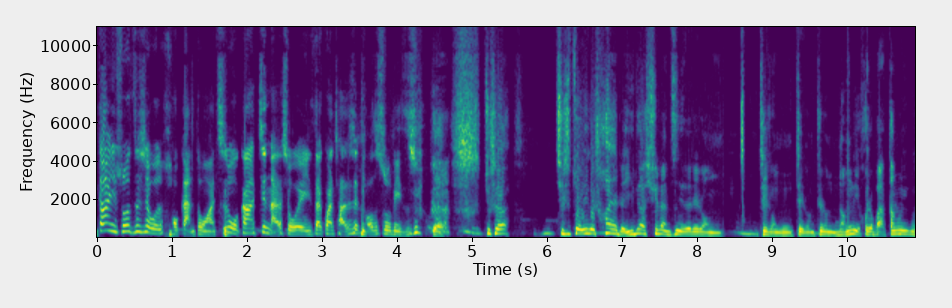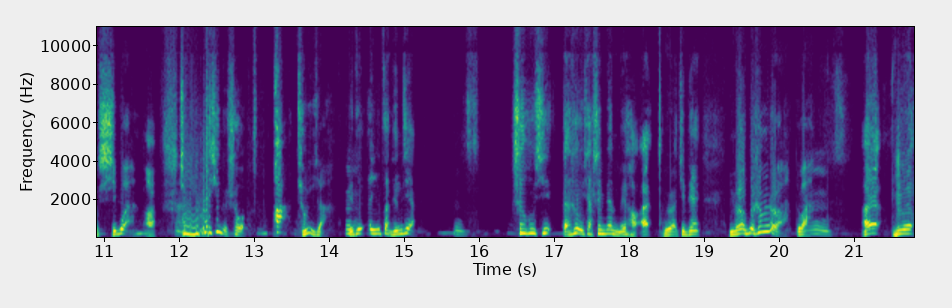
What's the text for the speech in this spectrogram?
刚刚你说这些，我就好感动啊。其实我刚刚进来的时候，我也一直在观察这些桃子树、李子树。对，就是其实作为一个创业者，一定要训练自己的这种、这种、这种、这种能力，或者把它当成一种习惯啊。就你不开心的时候，啪停一下，给自己按一个暂停键，嗯，深呼吸，感受一下身边的美好。哎，比如说今天女儿要过生日了，对吧？嗯哎，比如说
